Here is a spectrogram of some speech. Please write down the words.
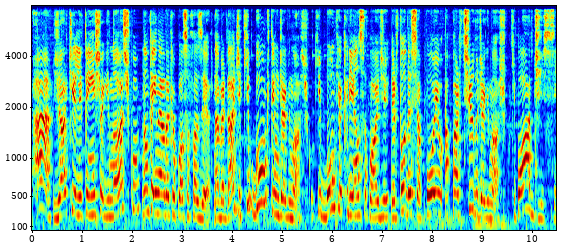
ah, já que ele tem esse diagnóstico, não tem nada que eu possa fazer. Na verdade, que bom que tem um diagnóstico. Que bom que a criança pode ter todo esse apoio a partir do diagnóstico. Que pode se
